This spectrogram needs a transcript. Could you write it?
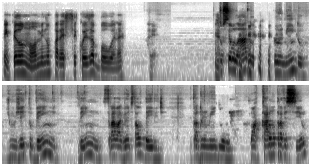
Bem, pelo nome não parece ser coisa boa, né? É. Do seu lado, dormindo de um jeito bem, bem extravagante, tá o David. Ele tá dormindo com a cara no travesseiro,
